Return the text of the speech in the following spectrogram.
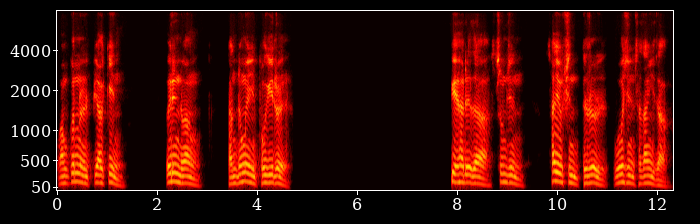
왕권을 빼앗긴 어린 왕 단종의 보기를 피하려다 숨진 사육신들을 모신 사당이다.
